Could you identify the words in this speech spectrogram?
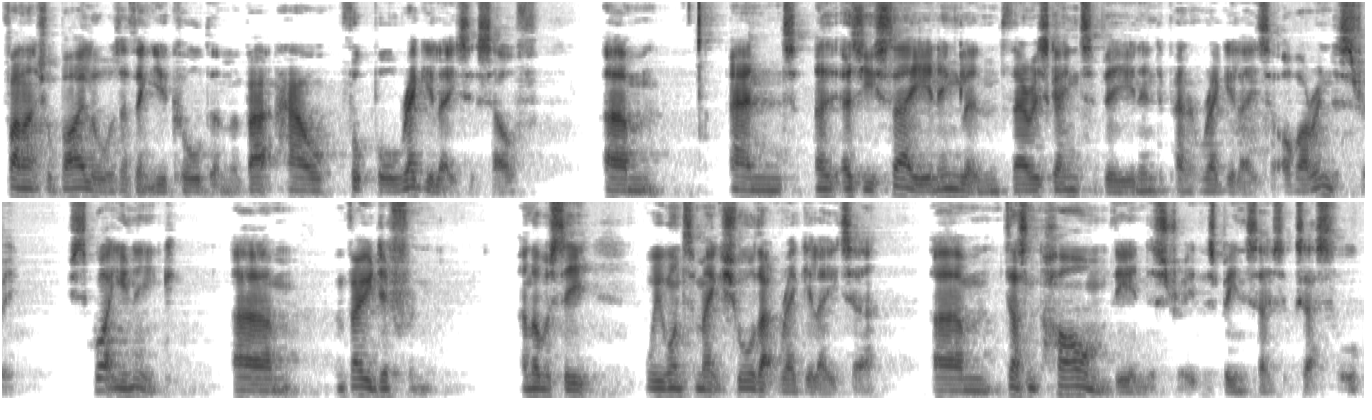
financial bylaws, I think you called them, about how football regulates itself. Um, and as you say, in England, there is going to be an independent regulator of our industry, which is quite unique um, and very different. And obviously, we want to make sure that regulator um, doesn't harm the industry that's been so successful,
